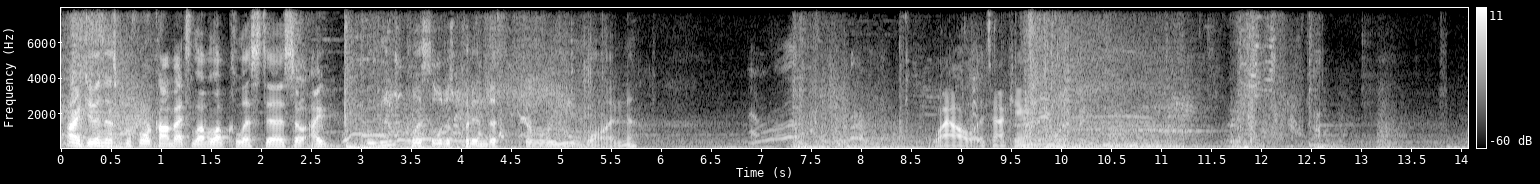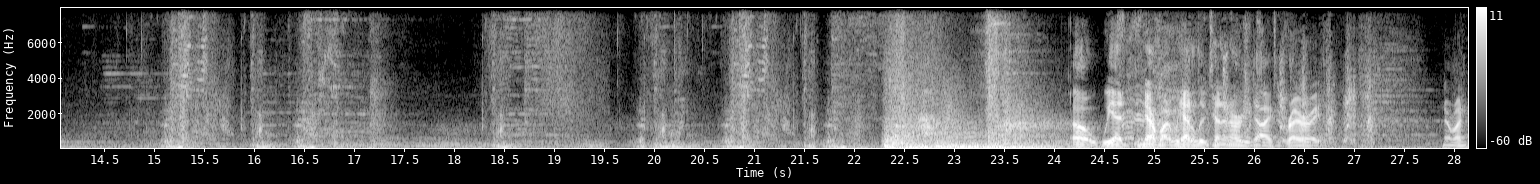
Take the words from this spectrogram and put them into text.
Alright, doing this before combat to level up Kalista, so I believe Kalista will just put in the 3-1 while attacking. Oh, we had. Never mind. We had a lieutenant already die. Right, right. Never mind.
